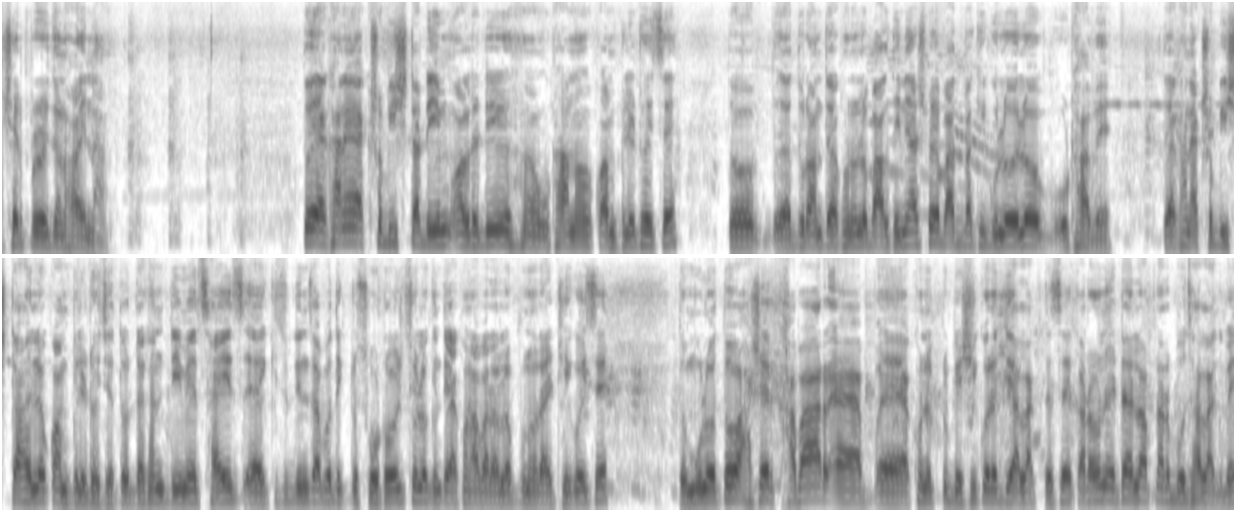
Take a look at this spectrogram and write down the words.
ইসের প্রয়োজন হয় না। তো এখানে একশো বিশটা ডিম অলরেডি উঠানো কমপ্লিট হয়েছে। তো দুরান্ত এখন হলো বালতি নিয়ে আসবে বাদ বাকিগুলো হলো উঠাবে। তো এখানে একশো বিশটা হলেও কমপ্লিট হয়েছে। তো দেখেন ডিমের সাইজ কিছুদিন যাবত একটু ছোটো হয়েছিল কিন্তু এখন আবার হলো পুনরায় ঠিক হয়েছে। তো মূলত হাঁসের খাবার এখন একটু বেশি করে দেওয়া লাগতেছে কারণ এটা হলো আপনার বোঝা লাগবে।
